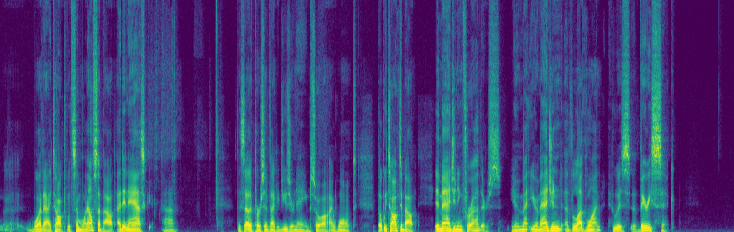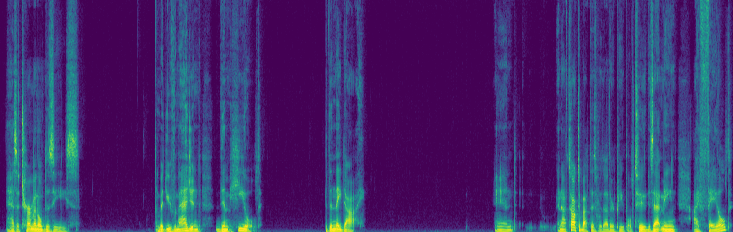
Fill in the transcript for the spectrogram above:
what I talked with someone else about. I didn't ask uh, this other person if I could use her name, so I won't. But we talked about imagining for others. You, know, you imagined a loved one who is very sick, has a terminal disease, but you've imagined them healed but then they die. And and I've talked about this with other people too. Does that mean I failed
